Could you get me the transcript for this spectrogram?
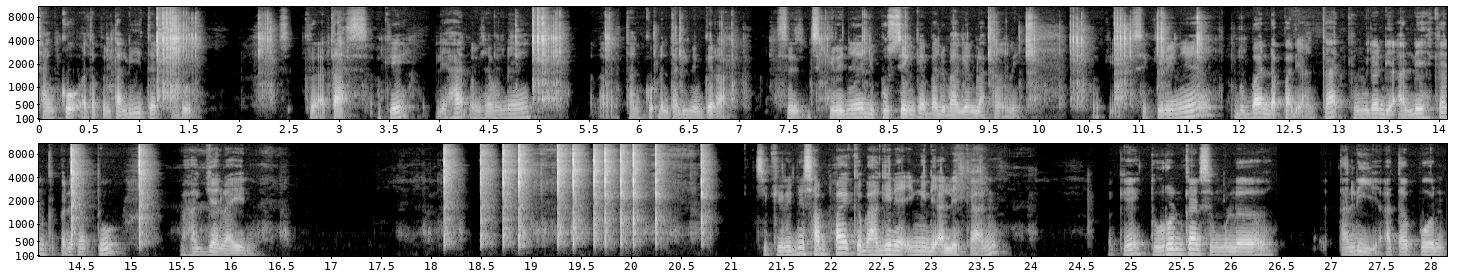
cangkuk ataupun tali tersebut ke atas. Okey, lihat macam mana uh, cangkuk dan tali ini bergerak. Sekiranya dipusingkan pada bahagian belakang ini. Okey, sekiranya beban dapat diangkat, kemudian dialihkan kepada satu bahagian lain. Sekiranya sampai ke bahagian yang ingin dialihkan, okey, turunkan semula tali ataupun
